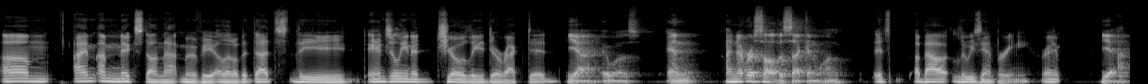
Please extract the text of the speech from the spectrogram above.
Um, I'm I'm mixed on that movie a little bit. That's the Angelina Jolie directed. Yeah, it was. And I never saw the second one. It's about Louis Zamperini, right? Yeah.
